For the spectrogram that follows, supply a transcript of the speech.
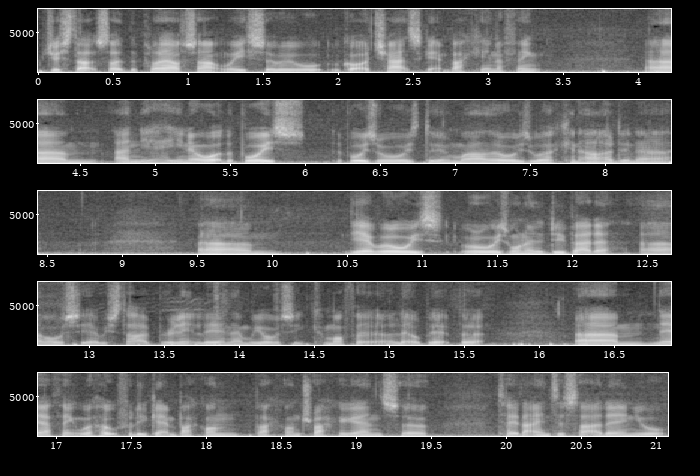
we're just outside the playoffs, aren't we? So we we've got a chance of getting back in. I think. Um, and yeah, you know what? The boys, the boys are always doing well. They're always working hard, and uh, um, yeah, we're always we're always wanting to do better. Um, obviously, yeah, we started brilliantly, and then we obviously come off it a little bit. But um, yeah, I think we're hopefully getting back on back on track again. So take that into Saturday in York.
